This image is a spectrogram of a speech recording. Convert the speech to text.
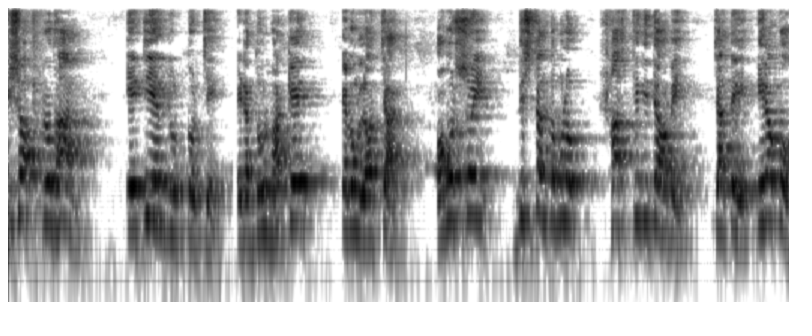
ঋষভ প্রধান এটিএম লুট করছে। এটা দুর্ভাগ্যের এবং লজ্জার। অবশ্যই দৃষ্টান্তমূলক শাস্তি দিতে হবে যাতে এরকম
